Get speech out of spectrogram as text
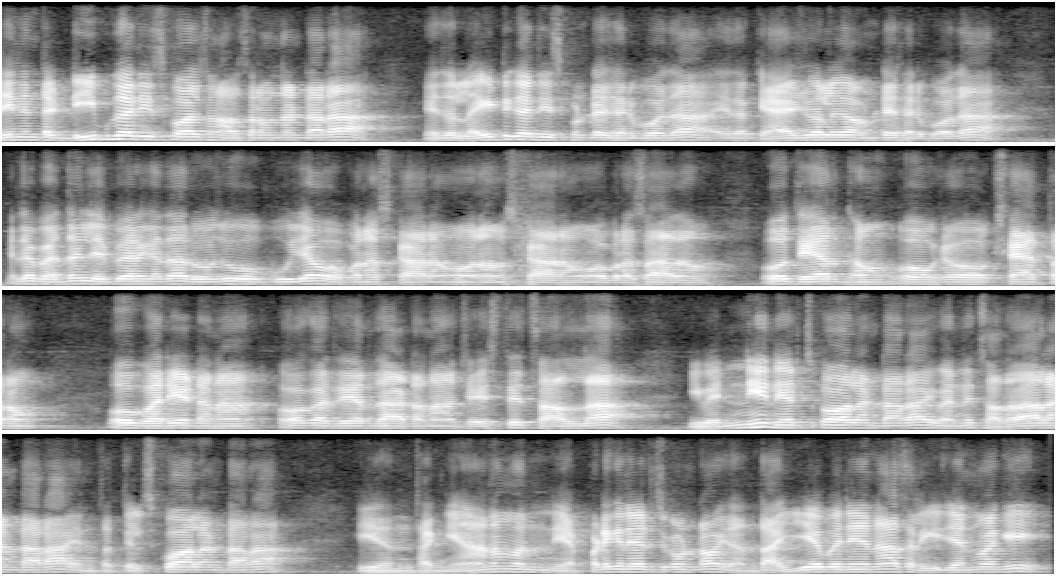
దీని ఇంత డీప్గా తీసుకోవాల్సిన అవసరం ఉందంటారా? ఏదో లైట్గా తీసుకుంటే సరిపోదా? ఏదో క్యాజువల్గా ఉంటే సరిపోదా? ఏదో పెద్దలు చెప్పారు కదా రోజు ఓ పూజ ఓ పునస్కారం ఓ నమస్కారం ఓ ప్రసాదం ఓ తీర్థం ఓ క్షేత్రం ఓ పర్యటన ఒక తీర్థాటన చేస్తే చాలదా? ఇవన్నీ నేర్చుకోవాలంటారా? ఇవన్నీ చదవాలంటారా? ఇంత తెలుసుకోవాలంటారా? ఇంత జ్ఞానం అని ఎప్పటికి నేర్చుకుంటాం? ఇదంతా అయ్యే పనేనా అసలు ఈ జన్మకి?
